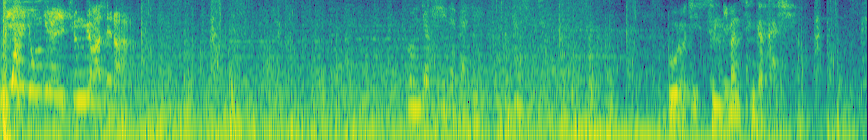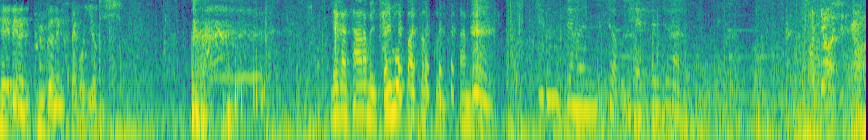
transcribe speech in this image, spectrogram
우리의 용기를 증명하세나. 공격 시작까지 30초. 오로지 승리만 생각하시오. 패배는 불가능하다고 여기시오. 내가 사람을 잘못 봤었군. 아멘. 지금쯤은 적응했을 줄 알았는데. 안녕하신가?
